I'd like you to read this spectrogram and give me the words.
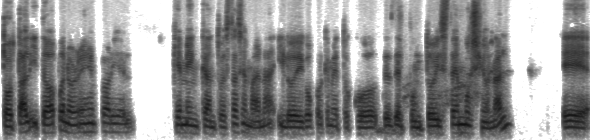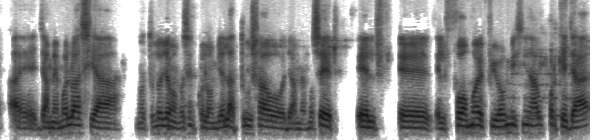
Total, y te voy a poner un ejemplo, Ariel, que me encantó esta semana y lo digo porque me tocó desde el punto de vista emocional, eh, eh, llamémoslo hacia, nosotros lo llamamos en Colombia la TUSA o llamemos el, el, eh, el FOMO de Fear of Missing Out, porque ya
